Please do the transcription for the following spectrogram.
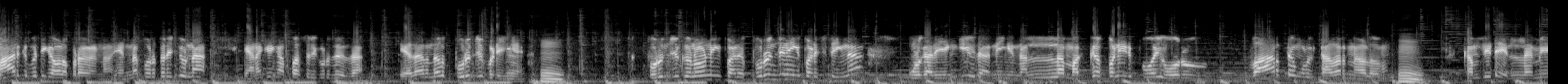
மார்க் பத்தி கவலைப்பட வேண்டாம் என்ன பொறுத்த வரைக்கும் நான் எனக்கு எங்க அப்பா சொல்லி கொடுத்ததுதான். எதா இருந்தாலும் புரிஞ்சு படிங்க புரிஞ்சுக்கணும் நீங்க புரிஞ்சு நீங்க படிச்சிட்டீங்கன்னா உங்களுக்கு அது எங்கேயும் இதா- நீங்க நல்லா மக்கப் பண்ணிட்டு போய் ஒரு வார்த்தை உங்களுக்கு தவறுனாலும் கம்ப்ளீட்டா எல்லாமே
